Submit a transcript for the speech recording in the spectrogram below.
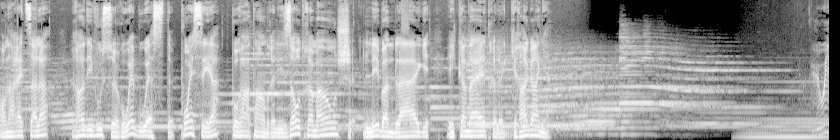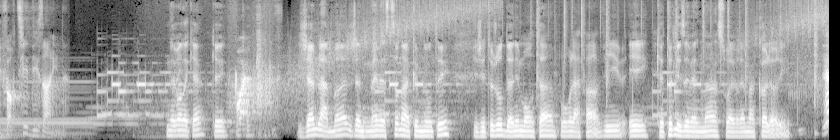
On arrête ça là. Rendez-vous sur webwest.ca pour entendre les autres manches, les bonnes blagues et connaître le grand gagnant. N'importe quand? OK. Ouais. J'aime la mode, j'aime m'investir dans la communauté. et J'ai toujours donné mon temps pour la faire vivre et que tous les événements soient vraiment colorés. Yes!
